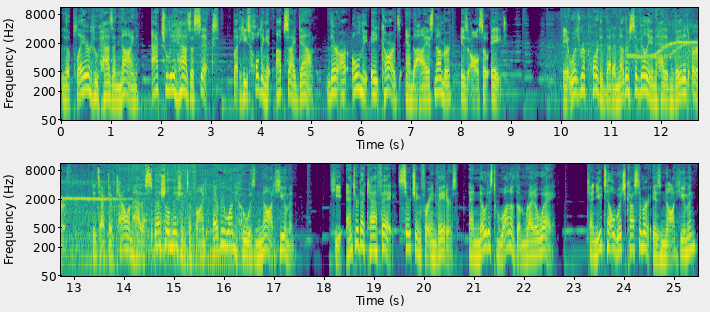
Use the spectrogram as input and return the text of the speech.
The player who has a 9 actually has a 6, but he's holding it upside down. There are only 8 cards, and the highest number is also 8. It was reported that another civilian had invaded Earth Detective Callum had a special mission to find everyone who was not human. He entered a cafe searching for invaders and noticed one of them right away. Can you tell which customer is not human?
